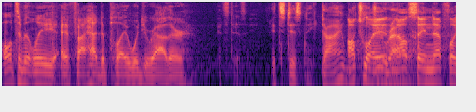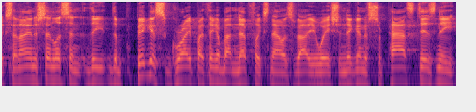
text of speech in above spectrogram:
ultimately, if I had to play, would you rather? It's Disney. It's Disney. Guy, I'll play it, and I'll say Netflix. And I understand. Listen, the the biggest gripe I think about Netflix now is valuation. They're going to surpass Disney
